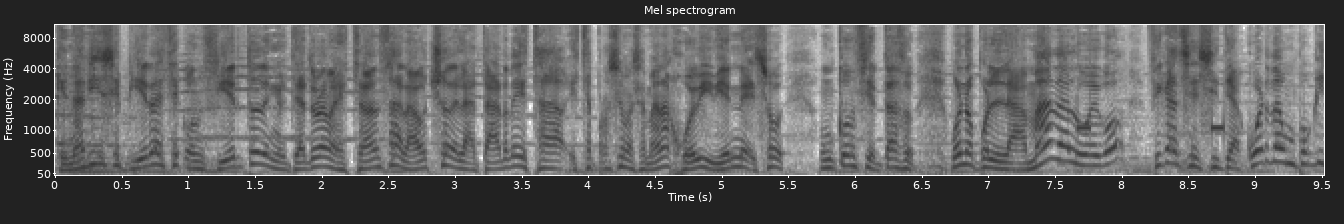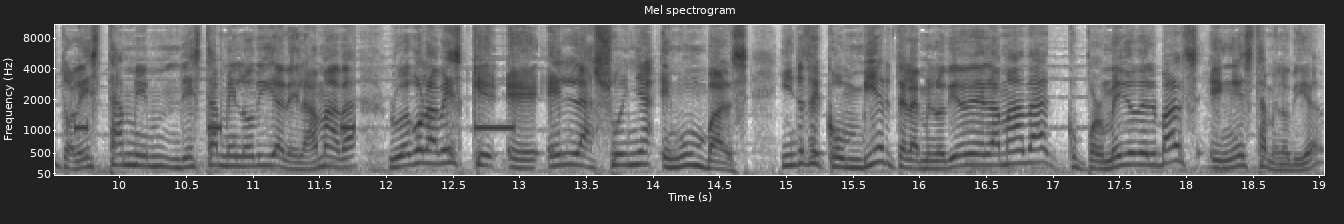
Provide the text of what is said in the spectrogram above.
Que nadie se pierda este concierto en el Teatro de la Maestranza a las 8 de la tarde esta, esta próxima semana, jueves y viernes, eso, un conciertazo. Bueno, pues la Amada luego, fíjense, si te acuerdas un poquito de esta, de esta melodía de la Amada, luego la ves que eh, él la sueña en un vals. Y entonces convierte la melodía de la Amada por medio del vals en esta melodía.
